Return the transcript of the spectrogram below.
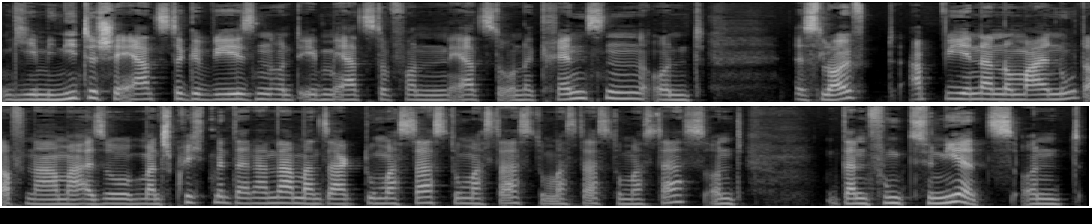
jemenitische Ärzte gewesen und eben Ärzte von Ärzte ohne Grenzen und es läuft ab wie in einer normalen Notaufnahme. Also man spricht miteinander, man sagt, du machst das, du machst das, du machst das, du machst das und dann funktioniert's und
